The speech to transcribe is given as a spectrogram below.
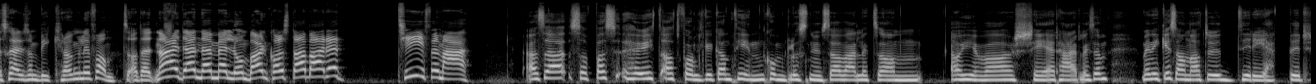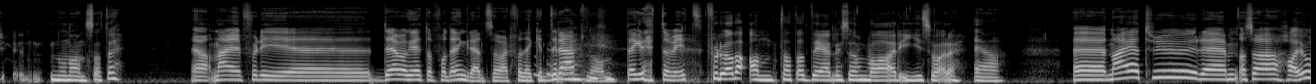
Skal liksom bli kranglefant? At jeg, Nei, denne mellombaren koster bare ti for meg! Altså, Såpass høyt at folk i kantinen kommer til å snu seg og være litt sånn Oi, hva skjer her, liksom? Men ikke sånn at du dreper noen ansatte. Ja, nei, fordi eh, det var greit å få den grensa, i hvert fall. Det er ikke drep noen. Det er greit å vite. For du hadde antatt at det liksom var i svaret. Ja. Eh, nei, jeg tror eh, Altså, jeg har jo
